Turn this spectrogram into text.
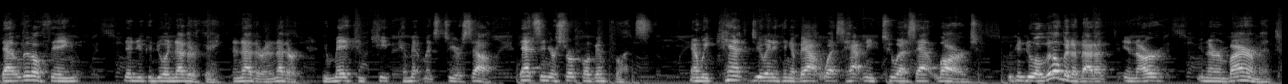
that little thing, then you can do another thing, another, and another. You make and keep commitments to yourself. That's in your circle of influence. And we can't do anything about what's happening to us at large. We can do a little bit about it in our in our environment,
